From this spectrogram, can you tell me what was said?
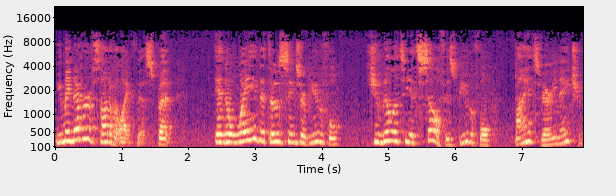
You may never have thought of it like this, but in the way that those things are beautiful, humility itself is beautiful by its very nature.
